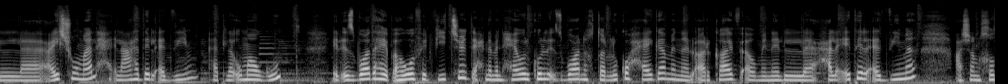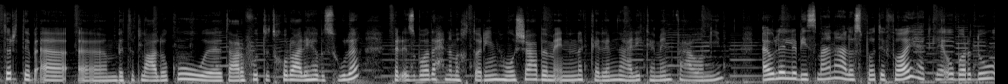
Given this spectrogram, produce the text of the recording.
العيش وملح العهد القديم هتلاقوه موجود. الأسبوع ده هيبقى هو في ال featured. إحنا بنحاول كل أسبوع نختار لكم حاجة من ال archive أو من الحلقات القديمة عشان خاطر تبقى بتطلع لكم وتعرفوا تدخلوا عليها بسهولة. في الأسبوع ده إحنا مختارين هوشع بما إننا اتكلمنا عليه كمان في عواميد. أو للي بيسمعنا على سبوتيفاي هتلاقوا برضو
